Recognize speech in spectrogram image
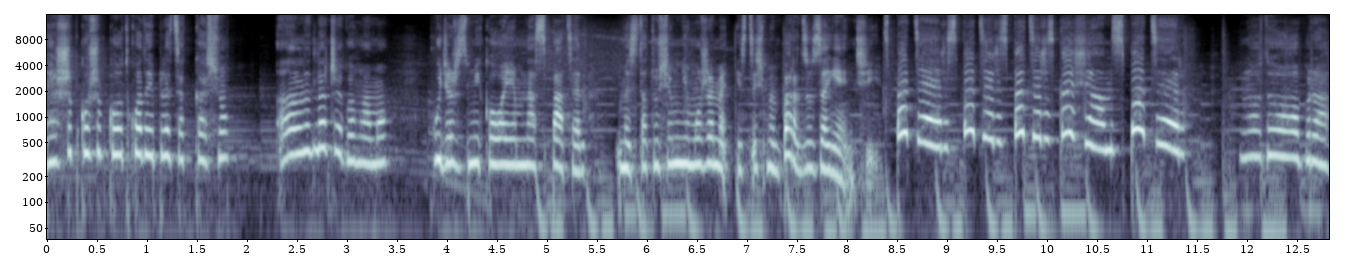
E, szybko, szybko odkładaj plecak, Kasiu. Ale dlaczego, mamo? Pójdziesz z Mikołajem na spacer. My z tatusiem nie możemy, jesteśmy bardzo zajęci. Spacer, spacer, spacer z Kasią, spacer! No dobra,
